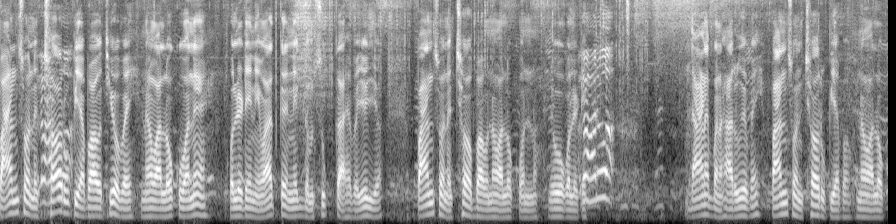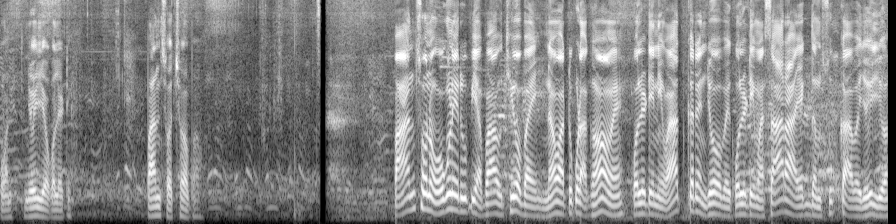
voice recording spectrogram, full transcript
પાંચસો ને છ રૂપિયા ભાવ થયો ભાઈ નવા લોકો અને ક્વોલિટીની વાત કરીને એકદમ સૂકા છે ભાઈ જોઈ લો પાંચસો ને છ ભાવ નવા લોકોનો જોવો ક્વોલિટી દાણે પણ સારું છે ભાઈ. પાંચસો ને છ રૂપિયા ભાવ નવા લોકોને. જોઈ લો ક્વોલિટી પાંચસો છ ભાવ. પાંચસો ને ઓગણીસ રૂપિયા ભાવ થયો ભાઈ. નવા ટુકડા ઘઉં ક્વોલિટીની વાત કરે ને જોવો ભાઈ. ક્વોલિટીમાં સારા, એકદમ સૂકા હવે, જોઈ લો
